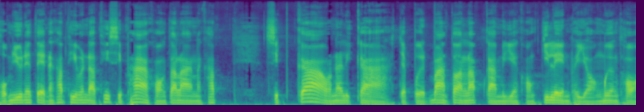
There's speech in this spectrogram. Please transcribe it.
ฐมยูไนเต็ดนะครับ ทีมอันดับที่ 15 ของตารางนะครับ 19 นาฬิกาจะเปิดบ้านต้อนรับการมาเยือนของกิเลนพยองเมืองทอง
